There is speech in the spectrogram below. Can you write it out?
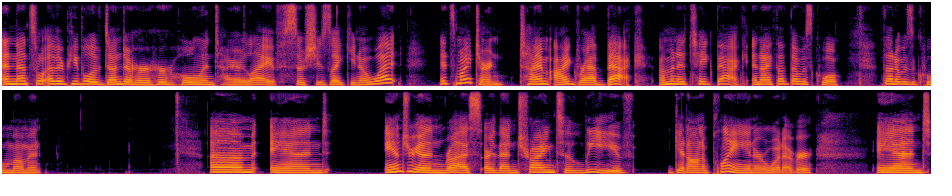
And that's what other people have done to her her whole entire life. So she's like, "You know what? It's my turn. Time I grab back. I'm going to take back. And I thought that was cool. Thought it was a cool moment. Um, and Andrea and Russ are then trying to leave, get on a plane or whatever. And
